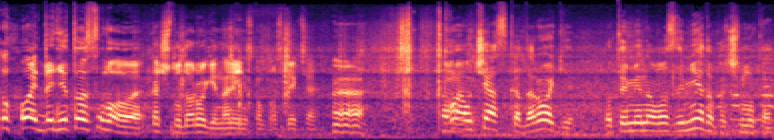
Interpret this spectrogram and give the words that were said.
Ой, да не то слово. Качеству дороги на Ленинском проспекте. Два участка дороги, вот именно возле Меда почему-то.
